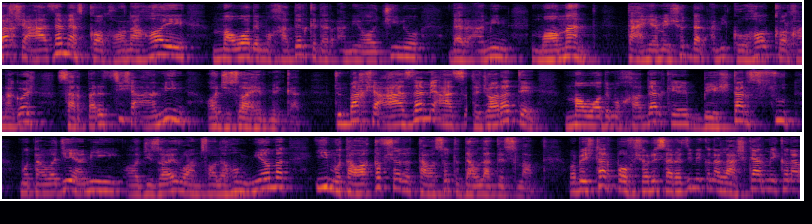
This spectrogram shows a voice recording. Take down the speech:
بخش اعظم از کارخانه های مواد مخدر که در امی آچین و در امین مامند تهیه می‌شد در امی کوها کارخانگاهش سرپرستیش امین آجی ظاهر می‌کرد. چون بخش اعظم از تجارت مواد مخدر که بیشتر سود متوجه امی آجیزایر و امثال هم می آمد این متوقف شده توسط دولت اسلام. و بیشتر پافشاری سرزی می‌کنه لشکر می‌کنه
